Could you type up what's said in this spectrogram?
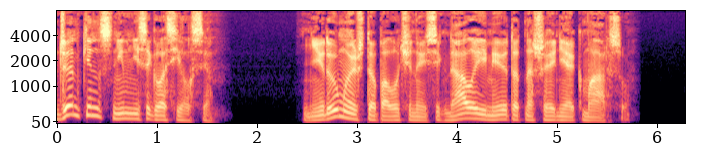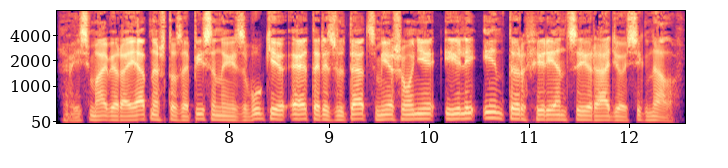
Дженкинс с ним не согласился. Не думаю, что полученные сигналы имеют отношение к Марсу. Весьма вероятно, что записанные звуки — это результат смешивания или интерференции радиосигналов.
